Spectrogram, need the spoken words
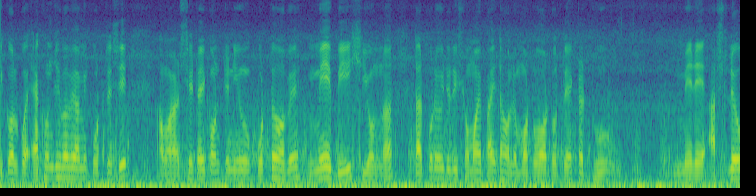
বিকল্প এখন যেভাবে আমি করতেছি আমার সেটাই কন্টিনিউ করতে হবে মে বি শিওর না তারপরেও যদি সময় পাই, তাহলে মোটো অটোতে একটা ঢু মেরে আসলেও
